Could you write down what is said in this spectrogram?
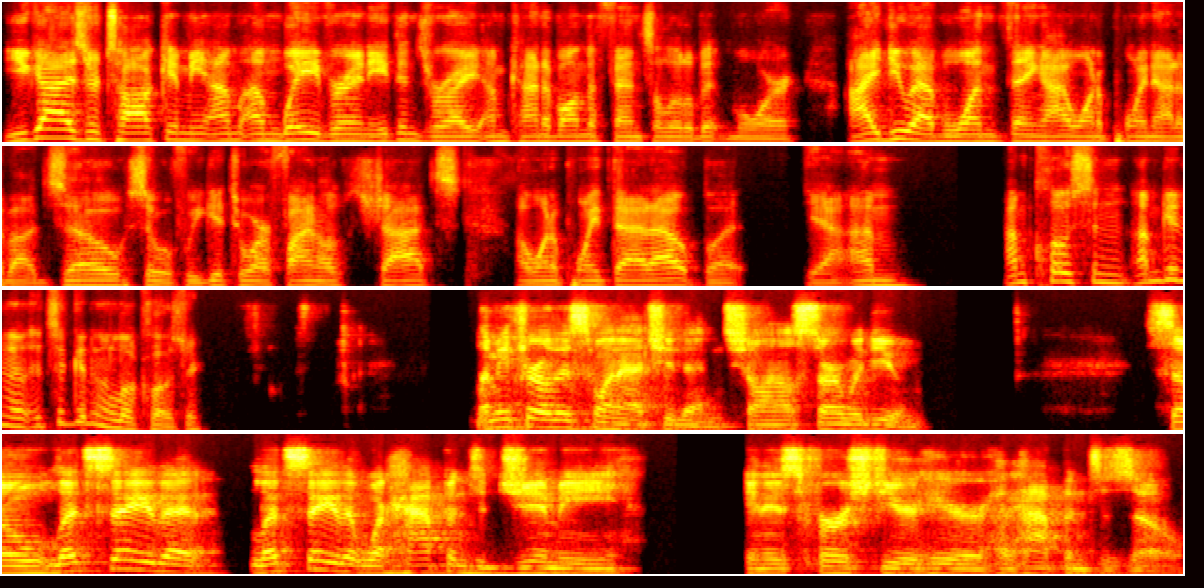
you guys are talking me. I'm, I'm wavering. Ethan's right. I'm kind of on the fence a little bit more. I do have one thing I want to point out about Zoe. So if we get to our final shots, I want to point that out. But yeah, I'm I'm close and I'm getting it's getting a little closer. Let me throw this one at you then, Sean. I'll start with you. So let's say that let's say that what happened to Jimmy in his first year here had happened to Zoe.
